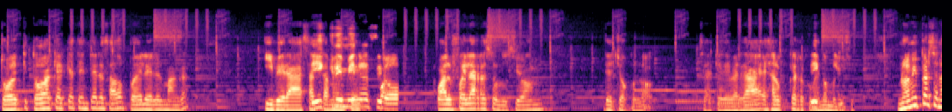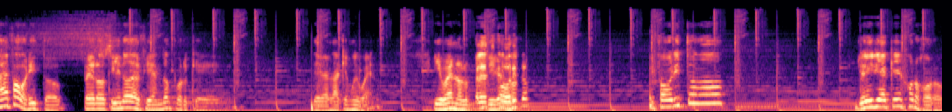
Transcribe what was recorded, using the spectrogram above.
todo, todo aquel que esté interesado puede leer el manga y verá exactamente cuál, fue la resolución de Chocolate sea que de verdad es algo que recomiendo muchísimo. No es mi personaje favorito, pero sí lo defiendo porque de verdad que es muy bueno. Y bueno, ¿cuál es tu favorito? Mi favorito, yo diría que es Joro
